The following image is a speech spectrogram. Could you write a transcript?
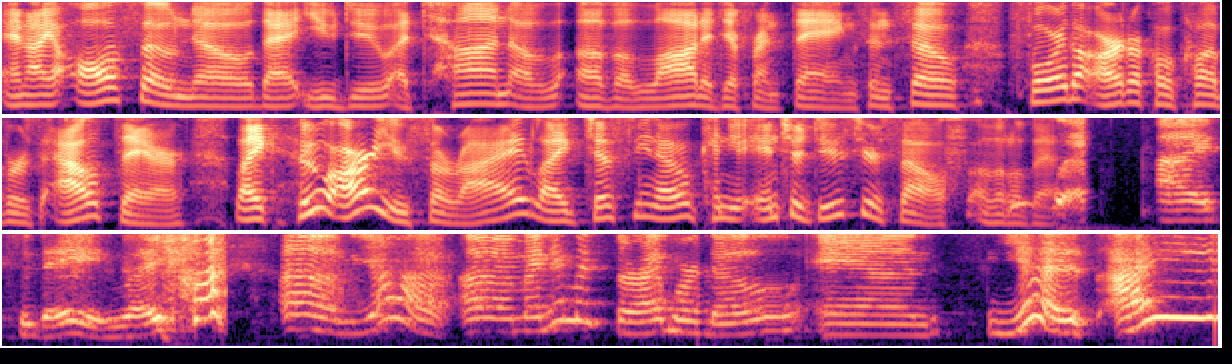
And I also know that you do a ton of, of a lot of different things. And so for the article clubbers out there, like, who are you, Sarai? Like, just, you know, can you introduce yourself a little bit? I today, like, um, yeah, uh, my name is Sarai Bordeaux, and yes, I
